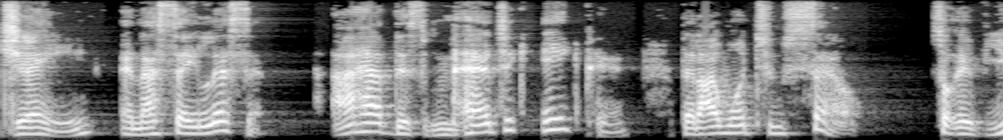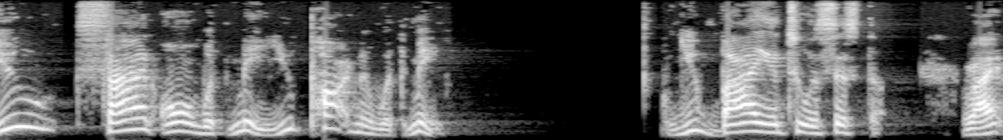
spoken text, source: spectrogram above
Jane, and I say, listen, I have this magic ink pen that I want to sell. So if you sign on with me, you partner with me, you buy into a system, right?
